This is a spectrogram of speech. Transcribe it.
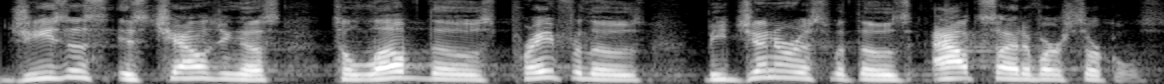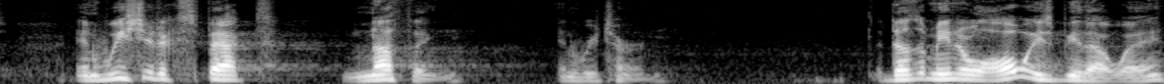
Jesus is challenging us to love those, pray for those, be generous with those outside of our circles, and we should expect nothing in return. It doesn't mean it will always be that way,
